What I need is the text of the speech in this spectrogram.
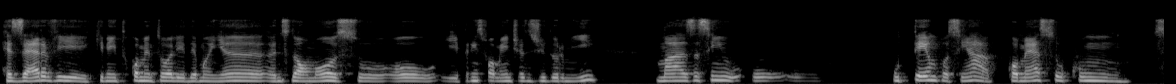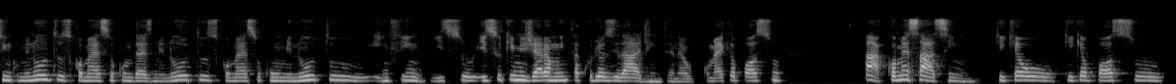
reserve, que nem tu comentou ali, de manhã, antes do almoço, ou e principalmente antes de dormir, mas assim, o, o, o tempo, assim, ah, começo com cinco minutos, começo com dez minutos, começo com um minuto, enfim, isso, isso que me gera muita curiosidade, entendeu? Como é que eu posso, ah, começar assim, o que que eu, que que eu posso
